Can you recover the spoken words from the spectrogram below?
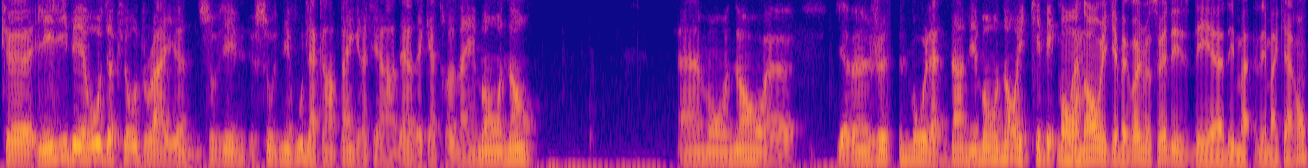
que les libéraux de Claude Ryan, souvenez-vous de la campagne référendaire de 80, mon nom, hein, mon nom, euh, il y avait un jeu de mots là-dedans, mais mon nom est québécois. Mon nom est québécois, je me souviens des, euh, des, macarons.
